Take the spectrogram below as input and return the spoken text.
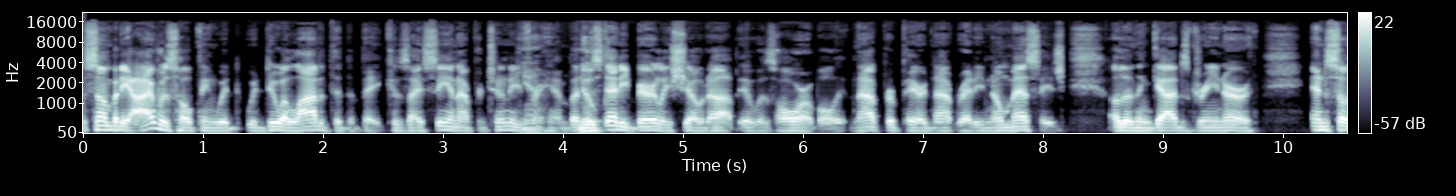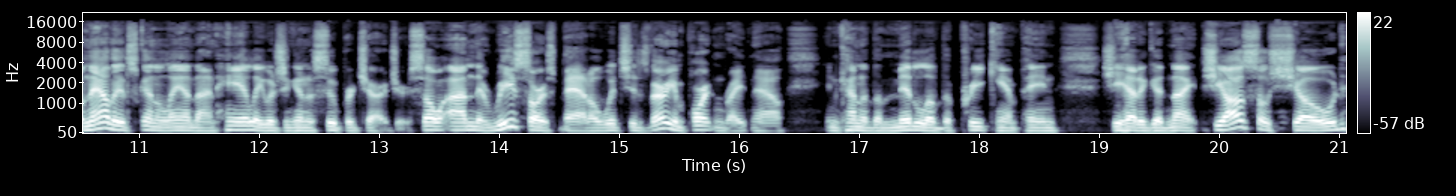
somebody I was hoping would would do a lot at the debate because I see an opportunity yeah. for him. But nope. instead, he barely showed up. It was horrible. Not prepared, not ready, no message other than God's green earth. And so now it's going to land on Haley, which is going to supercharge her. So on the resource battle, which is very important right now in kind of the middle of the pre-campaign, she had a good night. She also showed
